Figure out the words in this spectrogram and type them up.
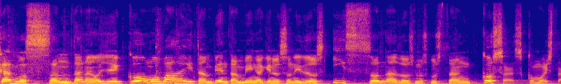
Carlos Santana. Oye, ¿cómo va? Y también, también aquí en los sonidos y sonados nos gustan cosas como esta.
